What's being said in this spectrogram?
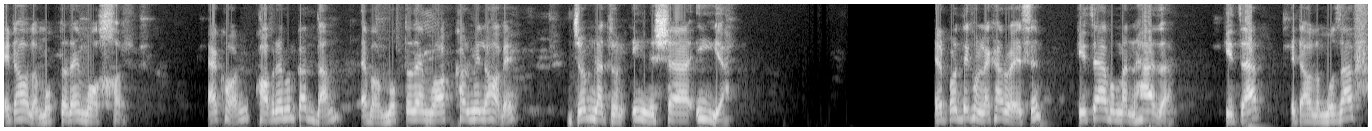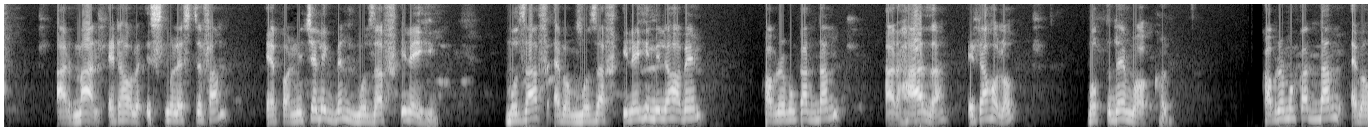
এটা হলো মুক্তাদায় মুআক্ষর এখন খবরে মুকাদ্দাম এবং মুক্তাদায় মুআক্ষর মিলে হবে জুমলাতুন ইনশাইয়া। এরপর দেখুন লেখা রয়েছে, কিতাব মান হাজা কিতাব, এটা হলো মুজাফ, আর মান, এটা হলো ইসমুল ইস্তেফাম। এরপর নিচে লিখবেন মুজাফ ইলেহি মুজাফ এবং মুজাফ ইলেহি মিলে হবে খবর মুকাদ্দাম, আর হাজা এটা হলো মুক্তদে মুঅক্ষর খবর মুকাদ্দাম এবং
